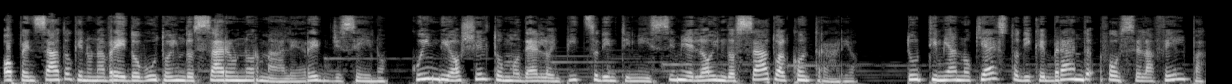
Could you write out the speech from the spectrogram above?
Ho pensato che non avrei dovuto indossare un normale reggiseno, quindi ho scelto un modello in pizzo di intimissimi e l'ho indossato al contrario. Tutti mi hanno chiesto di che brand fosse la felpa.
